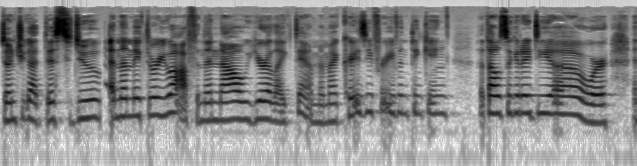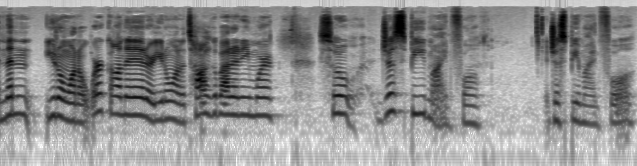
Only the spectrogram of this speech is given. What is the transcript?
don't you got this to do? And then they throw you off. And then now you're like, damn, am I crazy for even thinking that that was a good idea? Or, and then you don't wanna work on it or you don't wanna talk about it anymore. So just be mindful. Just be mindful.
